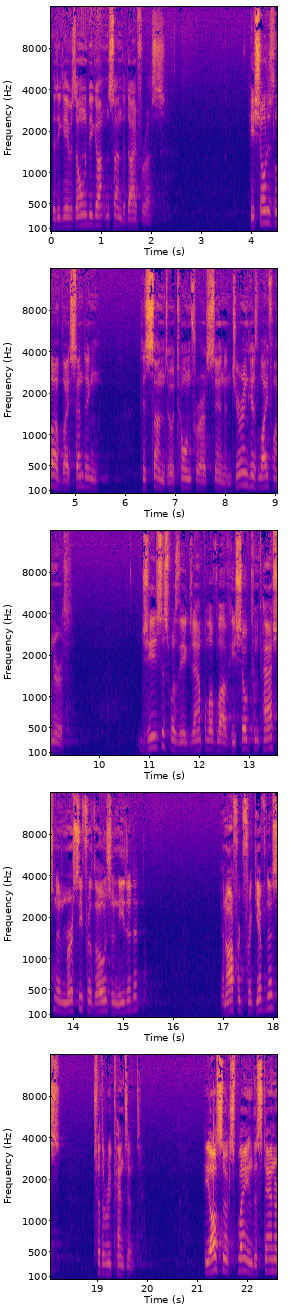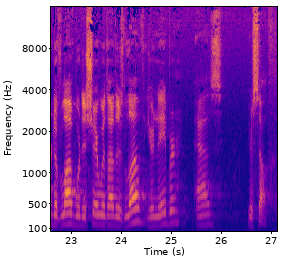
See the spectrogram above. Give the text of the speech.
that he gave his only begotten Son to die for us. He showed his love by sending his son to atone for our sin. And during his life on earth, Jesus was the example of love. He showed compassion and mercy for those who needed it and offered forgiveness to the repentant. He also explained the standard of love we're to share with others love your neighbor as yourself.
